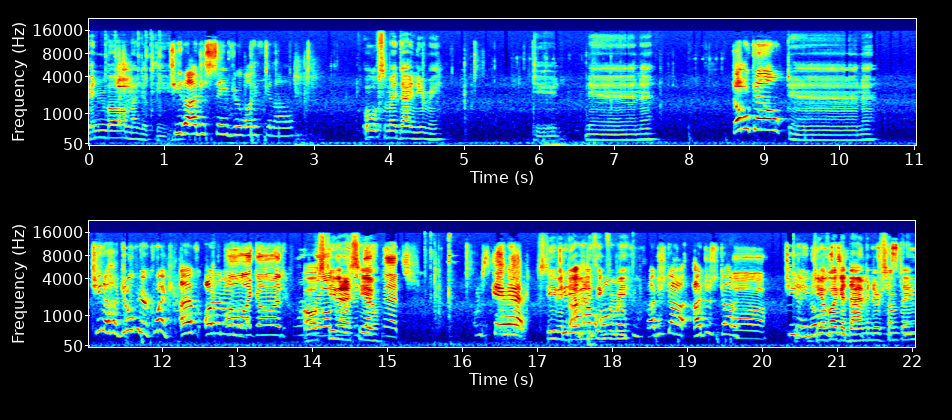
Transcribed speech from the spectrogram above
Finball Mega Team. Cheetah, I just saved your life, you know. Oh, somebody died near me. Dude. Dun, Double kill. dun. Cheetah, get over here quick. I have iron armor. Oh my God. We're, Oh, Steven, going I see you. deathmatch. I'm scared. Steven, Cheetah, do you I have anything for me? I just got. I just got a Uh, cheetah. You know Do you have like a diamond or something?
